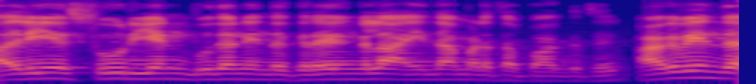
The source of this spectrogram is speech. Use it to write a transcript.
அதுலயும் சூரியன் புதன் இந்த கிரகங்களும் ஐந்தாம் இடத்தை பார்க்குது. ஆகவே இந்த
